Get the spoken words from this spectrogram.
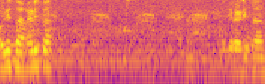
okay sir ready sir okay ready sir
